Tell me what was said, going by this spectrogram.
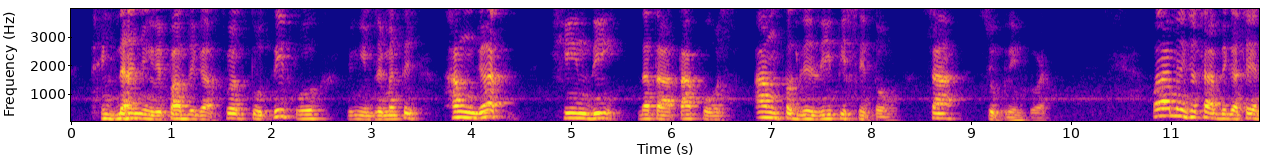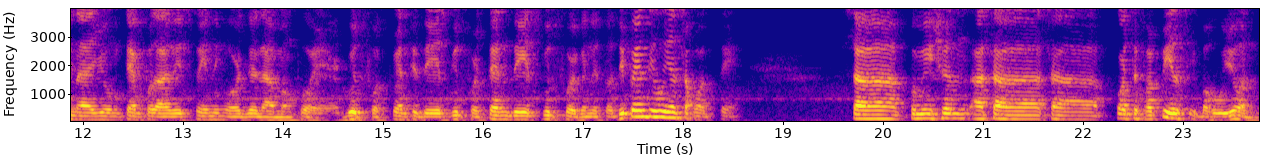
tignan yung Republic Act 12232, yung implementation, hanggat hindi natatapos ang paglilitis nito sa Supreme Court. Marami nagsasabi kasi na yung temporary restraining order lamang po eh, good for 20 days, good for 10 days, good for ganito. Depende ho yan sa korte. Sa commission, ah, sa, sa Court of Appeals, iba ho yun.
